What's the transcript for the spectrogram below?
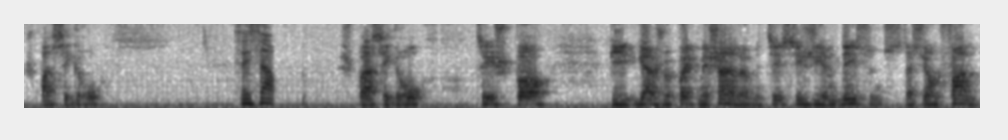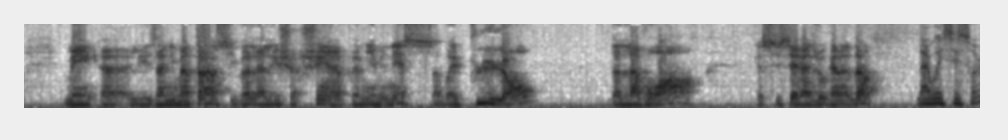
Je suis pas assez gros. C'est ça. Je suis pas assez gros. Tu sais, je suis pas. Puis, gars, je veux pas être méchant, là, mais tu sais, CJMD, c'est une station de fun. Mais euh, les animateurs, s'ils veulent aller chercher un premier ministre, ça va être plus long de l'avoir que si c'est Radio-Canada. Ben oui, c'est sûr.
